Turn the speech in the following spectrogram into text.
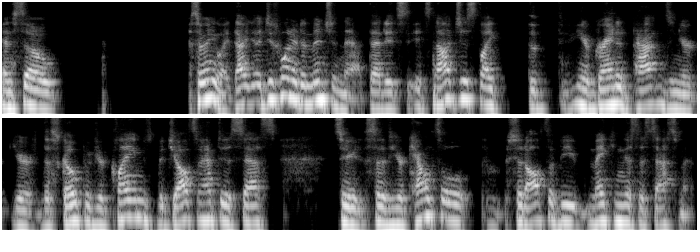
And so, so anyway, that, I just wanted to mention that, that it's, it's not just like the, your granted patents and your, your, the scope of your claims, but you also have to assess so, so your counsel should also be making this assessment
